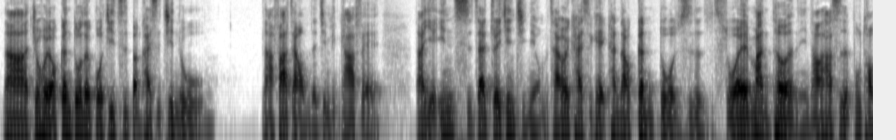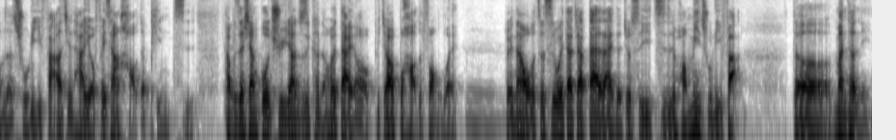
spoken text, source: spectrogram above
那就会有更多的国际资本开始进入。那发展我们的精品咖啡，那也因此在最近几年，我们才会开始可以看到更多就是所谓曼特尼，然后它是不同的处理法，而且它有非常好的品质，它不再像过去一样，就是可能会带有比较不好的风味。嗯，对。那我这次为大家带来的就是一支黄蜜处理法的曼特宁。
